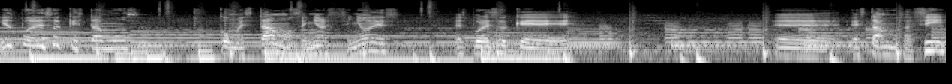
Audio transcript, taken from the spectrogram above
Y es por eso que estamos como estamos, señores y señores. Es por eso que eh, estamos así.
